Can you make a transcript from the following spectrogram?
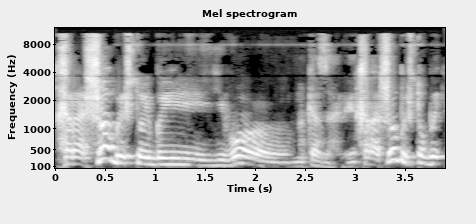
хорошо бы, чтобы его наказали, хорошо бы, чтобы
